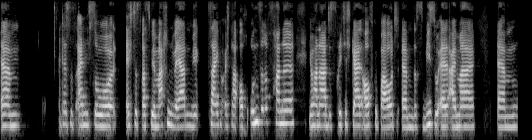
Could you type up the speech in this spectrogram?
Ähm, das ist eigentlich so echtes, was wir machen werden. Wir zeigen euch da auch unsere Pfanne. Johanna hat es richtig geil aufgebaut, ähm, das visuell einmal ähm,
